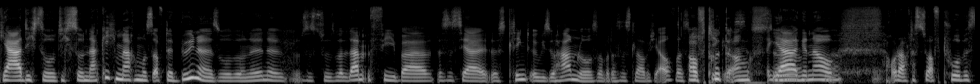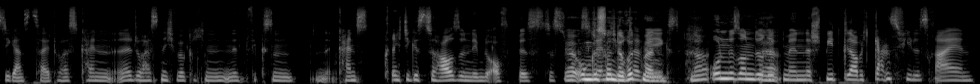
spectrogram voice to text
ja, dich so, dich so nackig machen musst auf der Bühne. So, so, ne? ne das ist so Lampenfieber. Das ist ja, das klingt irgendwie so harmlos, aber das ist, glaube ich, auch was. Auftrittangst. Ja, ja, genau. Ja. Oder auch, dass du auf Tour bist die ganze Zeit. Du hast keinen, ne? du hast nicht wirklich einen, fixen, kein richtiges Zuhause, in dem du oft bist. Dass du ja, ungesunde Rhythmen. Ne? Ungesunde ja. Rhythmen, da spielt, glaube ich, ganz vieles rein.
